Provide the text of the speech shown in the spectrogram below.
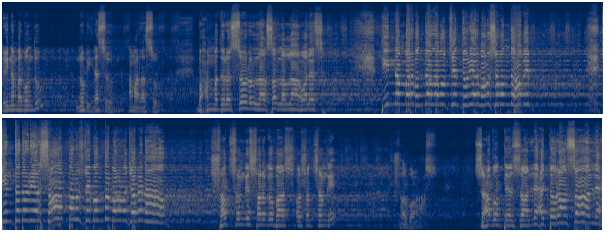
দুই নম্বর বন্ধু নবী, রাসূল, আমার রাসূল। মোহাম্মদ রসুল্লাহ সাল্লাহ তিন নম্বর বন্ধু আল্লাহ বলছেন, দুনিয়ার মানুষ বন্ধু হবে কিন্তু দুনিয়ার সব মানুষকে বন্ধু বানানো যাবে না। সৎসঙ্গে স্বর্গবাস, অসৎসঙ্গে সর্বনাশ। সাহাবতে সালেহ তোরা, সালেহ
